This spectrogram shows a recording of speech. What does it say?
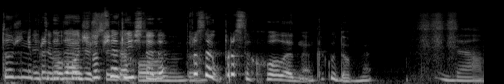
Тоже не И прогадаешь. Вообще отлично, холодно, да? да. Просто, просто холодно, как удобно. Да.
